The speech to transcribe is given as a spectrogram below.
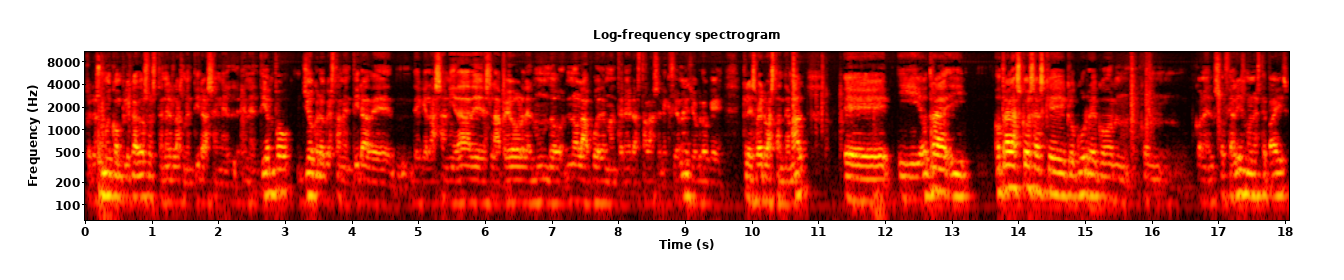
pero es muy complicado sostener las mentiras en el, en el tiempo. Yo creo que esta mentira de, que la sanidad es la peor del mundo no la pueden mantener hasta las elecciones. Yo creo que, les va a ir bastante mal. Eh, y, otra, y otra de las cosas que, ocurre con, con el socialismo en este país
